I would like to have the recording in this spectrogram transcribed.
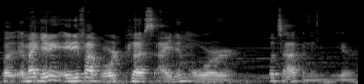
But am I getting 85 gold plus item or what's happening here?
